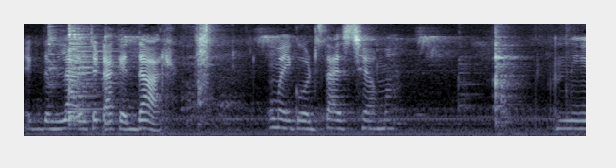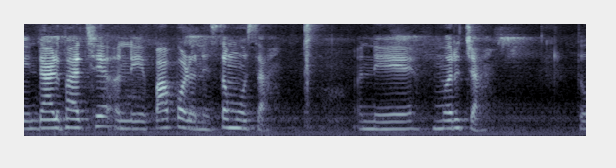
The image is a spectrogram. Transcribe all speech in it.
એકદમ લાલ ચટાકેદાર ઓ માય ગોડ સાસ છે આમાં. અને દાળ ભાત છે અને પાપડ અને સમોસા અને મરચાં. તો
